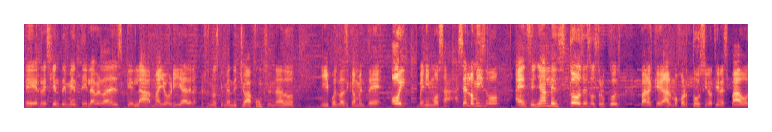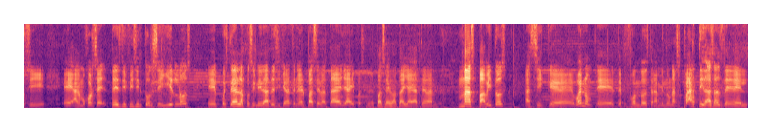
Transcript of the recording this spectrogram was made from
eh, recientemente y la verdad es que la mayoría de las personas que me han dicho ha funcionado y pues básicamente hoy venimos a hacer lo mismo, a enseñarles todos esos trucos para que a lo mejor tú si no tienes pavos y eh, a lo mejor te es difícil conseguirlos eh, pues te dan la posibilidad de siquiera tener pase de batalla y pues en el pase de batalla ya te dan más pavitos. Así que bueno, eh, de fondo estarán viendo unas partidazas del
